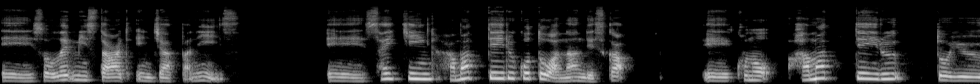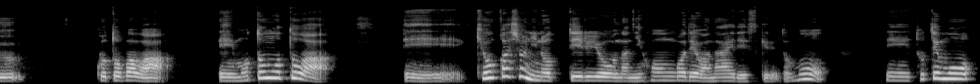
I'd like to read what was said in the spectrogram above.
えー ?So let me start in Japanese. えー最近ハマっていることは何ですか、えーこのハマっているという言葉は、えー、もともとは、えー教科書に載っているような日本語ではないですけれども、えーとても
